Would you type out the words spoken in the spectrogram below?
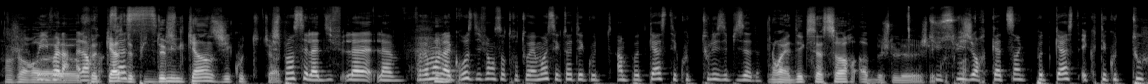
Enfin, genre, Oui, voilà. euh, Alors, podcast ça, depuis c'est- 2015, j'écoute. Je pense que c'est la, dif- la, la- vraiment la grosse différence entre toi et moi, c'est que toi t'écoutes un podcast, t'écoutes tous les épisodes. Ouais, dès que ça sort, hop, je le. Je Tu suis genre 4-5 podcasts et que t'écoutes tout.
